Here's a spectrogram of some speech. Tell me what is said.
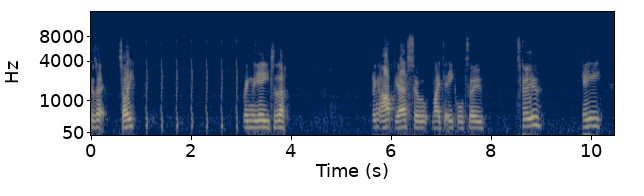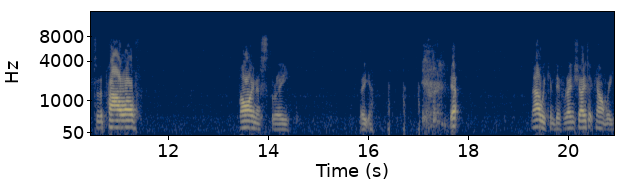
Because sorry? bring the e to the bring it up yes so we'll make it equal to 2 e to the power of minus 3 theta yep. Now we can differentiate it can't we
